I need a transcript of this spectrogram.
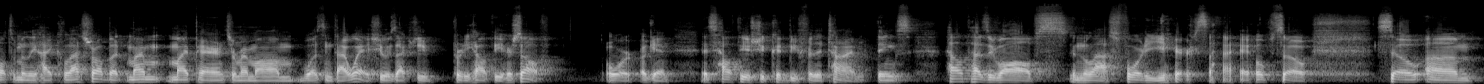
ultimately high cholesterol. But my my parents or my mom wasn't that way. She was actually pretty healthy herself, or again, as healthy as she could be for the time. Things health has evolved in the last forty years. I hope so. So. Um,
